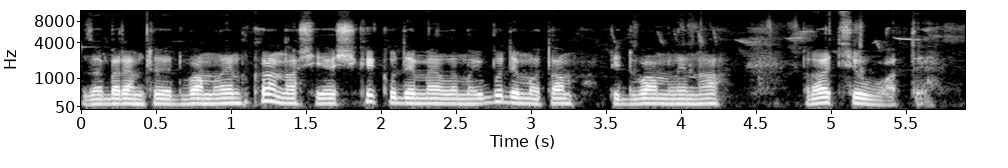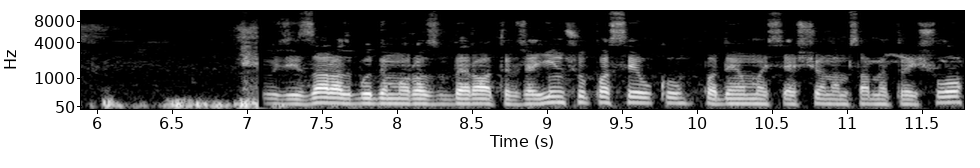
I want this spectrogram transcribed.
Заберемо туди два млинка, наші ящики, куди мелимо, і будемо там під два млина працювати. Друзі, зараз будемо розбирати вже іншу посилку. Подивимося, що нам саме прийшло.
